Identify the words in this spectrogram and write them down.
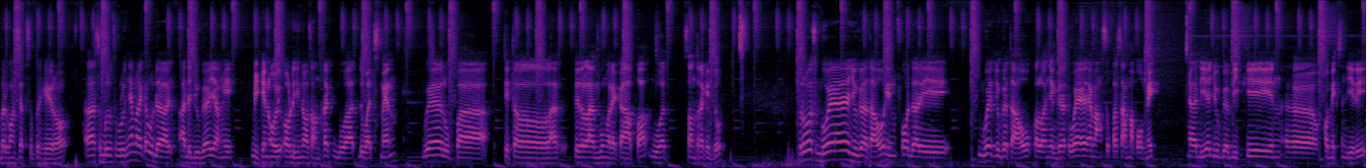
berkonsep superhero. Uh, sebelum sebelumnya mereka udah ada juga yang bikin original soundtrack buat The Watchmen. Gue lupa titel titel lagu mereka apa buat soundtrack itu. Terus gue juga tahu info dari gue juga tahu kalau Nyegret W emang suka sama komik. Uh, dia juga bikin uh, komik sendiri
